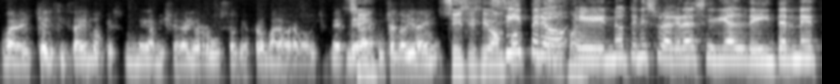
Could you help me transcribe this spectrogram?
Bueno, el Chelsea sabemos que es un mega millonario ruso que es Roman Abramovich. ¿Me, me Sí. van escuchando bien ahí? Sí, sí, sí, va un Sí, pero eh, no tenés una gran señal de internet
